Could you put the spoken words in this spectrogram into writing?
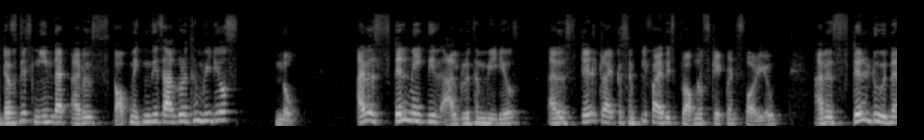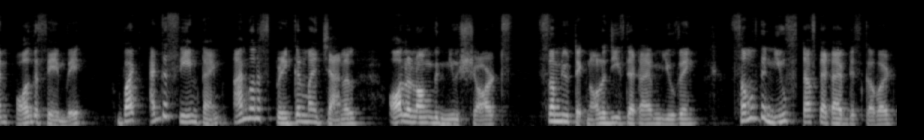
Does this mean that I will stop making these algorithm videos? No. I will still make these algorithm videos I will still try to simplify these problem statements for you. I will still do them all the same way. But at the same time, I'm going to sprinkle my channel all along with new shorts, some new technologies that I'm using, some of the new stuff that I've discovered,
